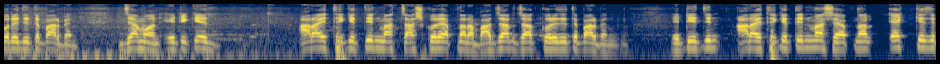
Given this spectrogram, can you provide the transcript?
করে দিতে পারবেন। যেমন এটিকে আড়াই থেকে তিন মাস চাষ করে আপনারা বাজারজাত করে দিতে পারবেন। এটি তিন, আড়াই থেকে তিন মাসে আপনার এক কেজি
